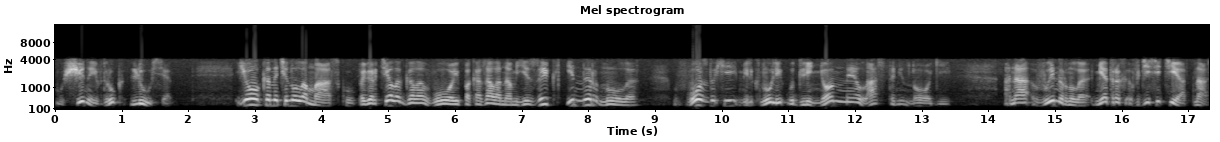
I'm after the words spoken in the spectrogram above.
Мужчина и вдруг Люся. Елка натянула маску, повертела головой, показала нам язык и нырнула. В воздухе мелькнули удлиненные ластами ноги. Она вынырнула метрах в десяти от нас,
